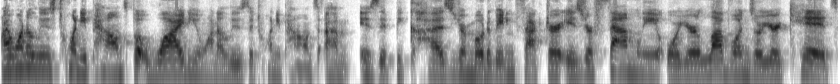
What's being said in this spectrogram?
I want to lose 20 pounds, but why do you want to lose the 20 pounds? Um, is it because your motivating factor is your family or your loved ones or your kids?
